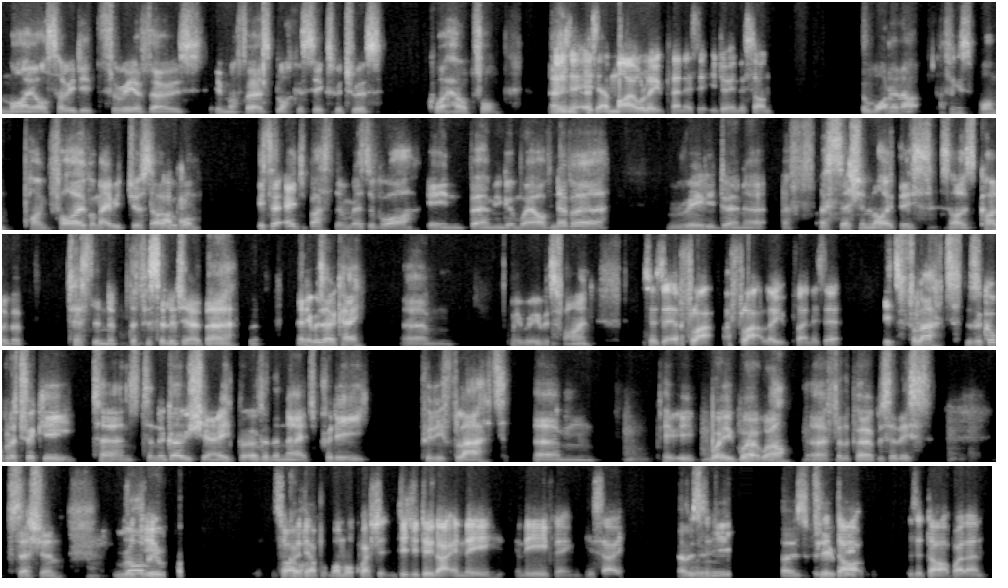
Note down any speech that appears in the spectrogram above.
mile. So he did three of those in my first block of six, which was quite helpful. Is it is it a mile loop then? Is it you're doing this on? The one and a, I think it's one point five or maybe just over Okay. one. It's at Edgbaston Reservoir in Birmingham, where I've never really done a, a, a session like this. So I was kind of a, testing the, the facility out there, but, and it was okay. Um, it, it was fine. So is it a flat a flat loop then? Is it? It's flat. There's a couple of tricky turns to negotiate, but other than that, it's pretty pretty flat. Um, it, it, it worked well uh, for the purpose of this session. Robbie, you- Sorry, I have one more question. Did you do that in the in the evening? You say that was was in the those is few it dark? Is it dark by then?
